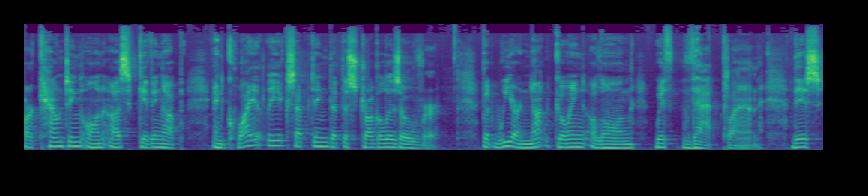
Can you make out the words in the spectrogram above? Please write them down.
are counting on us giving up and quietly accepting that the struggle is over. But we are not going along with that plan. This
